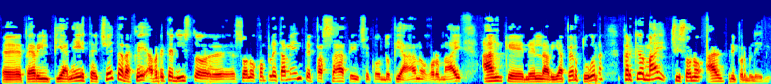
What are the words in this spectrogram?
eh, per il pianeta, eccetera, che avrete visto eh, sono completamente passate in secondo piano ormai anche nella riapertura, perché ormai ci sono altri problemi.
